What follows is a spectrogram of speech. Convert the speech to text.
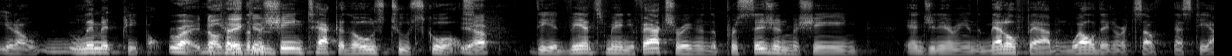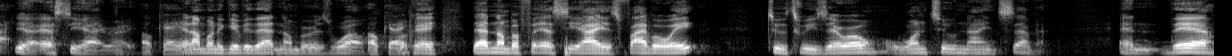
you know, limit people. Right, no, because they the can- machine tech of those two schools. Yep. The advanced manufacturing and the precision machine engineering and the metal fab and welding are at South STI. Yeah, STI, right. Okay, And, and- I'm going to give you that number as well. Okay. Okay. That number for STI is 508 230 1297. And there,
